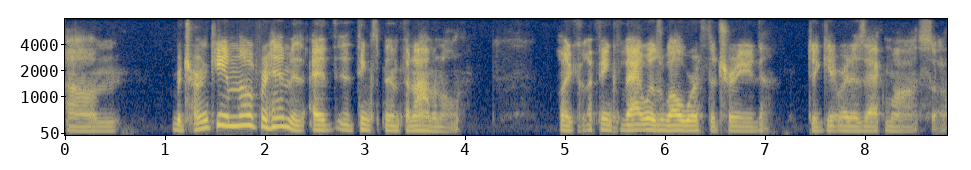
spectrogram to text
Um, return game though for him is I, I think it's been phenomenal. Like I think that was well worth the trade to get rid of Zach Moss. So,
